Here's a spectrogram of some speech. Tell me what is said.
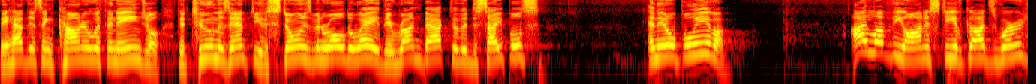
They have this encounter with an angel. The tomb is empty, the stone has been rolled away. They run back to the disciples and they don't believe him. I love the honesty of God's word.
